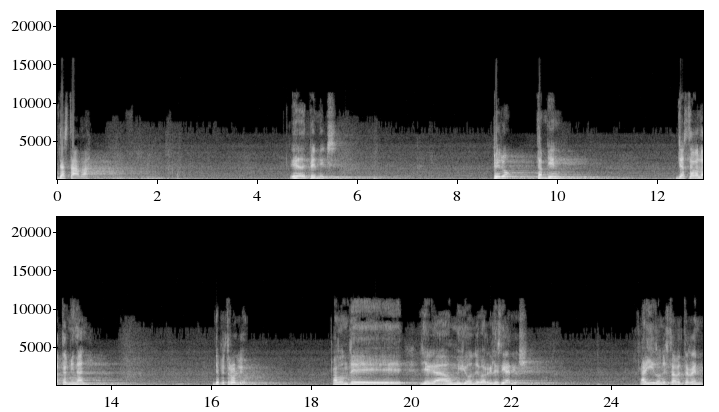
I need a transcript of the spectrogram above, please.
Ya estaba. Era de Pemex. Pero también ya estaba la terminal de petróleo, a donde llega a un millón de barriles diarios, ahí donde estaba el terreno.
